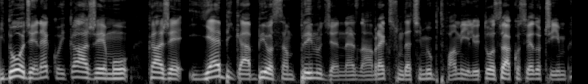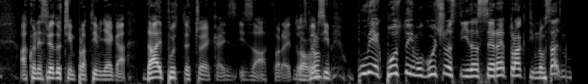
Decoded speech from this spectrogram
i dođe neko i kaže mu, kaže jebi ga, bio sam prinuđen, ne znam, rekao sam da će mi ubiti familiju i to sve ako svjedočim, ako ne svjedočim protiv njega. Daj pustite čovjeka iz, iz zatvora i to sve. Dobro. Mislim, uvijek postoji mogućnost i da se retroaktivno, sad, problem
